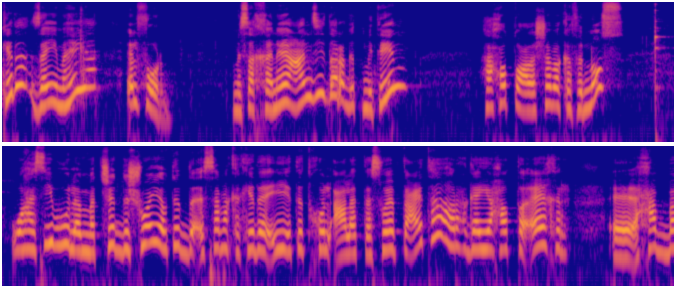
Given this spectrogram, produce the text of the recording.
كده زي ما هي الفرن. مسخناه عندي درجة 200 هحطه على الشبكه في النص. وهسيبه لما تشد شوية وتبدأ السمكة كده إيه تدخل على التسوية بتاعتها. هروح جاية حاطة آخر آه، حبة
